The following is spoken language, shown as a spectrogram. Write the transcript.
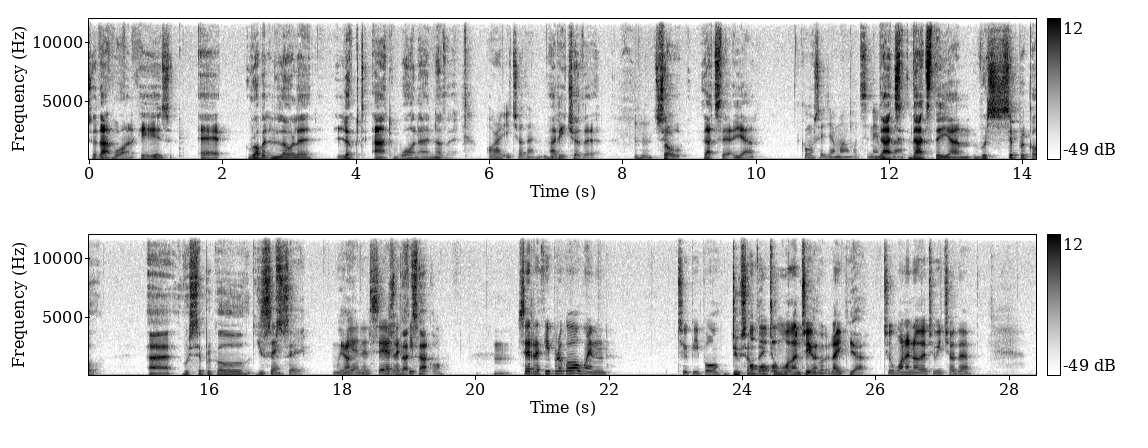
So that one is uh, Robert and Lola looked at one another, Or at each other. Mhm. at each other. Mm-hmm. So that's the, yeah. ¿Cómo se llama? What's the name That's of that? that's the um, reciprocal uh, reciprocal use of Sí. say. Muy Yeah. bien, el se So recíproco. Hmm. Ser recíproco when two people Do or, something or- to or more than two, yeah. like Yeah, to one another, to each other.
